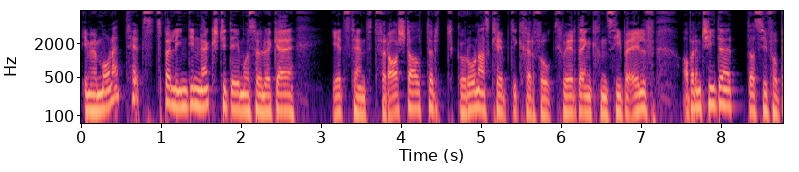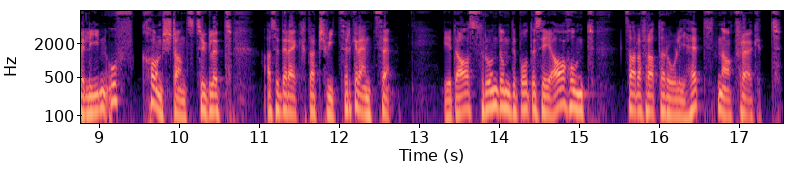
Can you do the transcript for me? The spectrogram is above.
einem Monat hat es zu Berlin die nächste Demo sollen. Jetzt haben die Veranstalter, die Corona-Skeptiker von Querdenken 711, aber entschieden, dass sie von Berlin auf Konstanz zügeln, also direkt an die Schweizer Grenze. Wie das rund um den Bodensee ankommt, Sarah Frattaroli hat nachgefragt.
